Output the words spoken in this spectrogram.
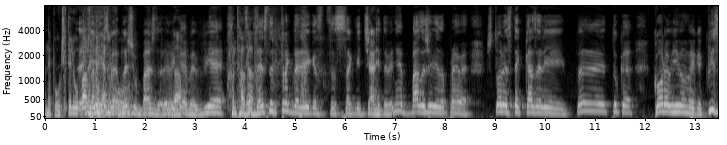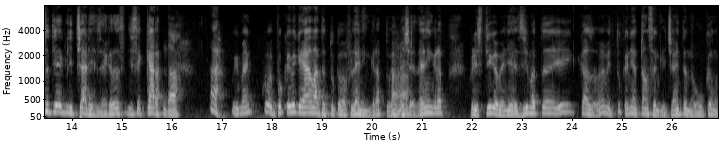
Не получихте ли обаждане някакво? Изведнъж обаждане. Вика, бе, вие да, къде да. сте тръгнали вика, с, с англичаните? Бе, ние база ще ви направим. Що не сте казали, е, тук кораби имаме, какви са тия англичани? Взеха да ни се карат. Да. А, и мен, кой пука, вика, я елате тук в Ленинград, тогава Ага. беше Ленинград, пристигаме ние зимата и казваме, ми тук ние там с англичаните, наука, но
